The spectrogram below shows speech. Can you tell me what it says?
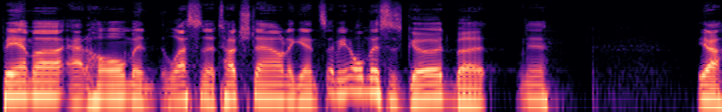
Bama at home and less than a touchdown against. I mean, Ole Miss is good, but eh. yeah,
